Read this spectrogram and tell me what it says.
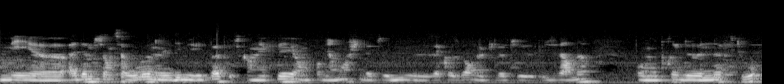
Mais euh, Adam Cianciarulo ne le démérite pas, puisqu'en effet, en première manche, il a tenu euh, Zach Osborne, le pilote Husqvarna, pendant près de 9 tours.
